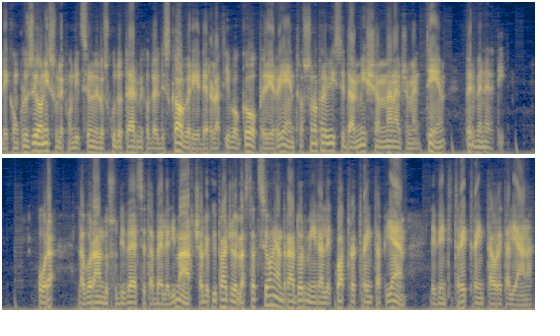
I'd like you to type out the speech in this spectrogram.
Le conclusioni sulle condizioni dello scudo termico del Discovery e del relativo Go per il rientro sono previste dal Mission Management Team per venerdì. Ora, lavorando su diverse tabelle di marcia, l'equipaggio della stazione andrà a dormire alle 4.30 pm, le 23.30 ora italiana,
